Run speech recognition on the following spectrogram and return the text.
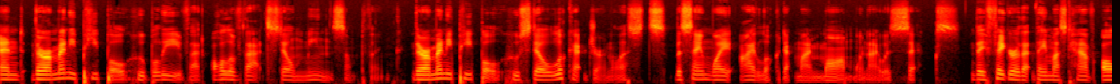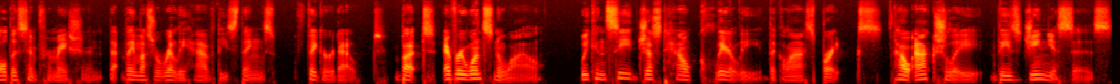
And there are many people who believe that all of that still means something. There are many people who still look at journalists the same way I looked at my mom when I was six. They figure that they must have all this information, that they must really have these things figured out. But every once in a while, we can see just how clearly the glass breaks, how actually these geniuses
